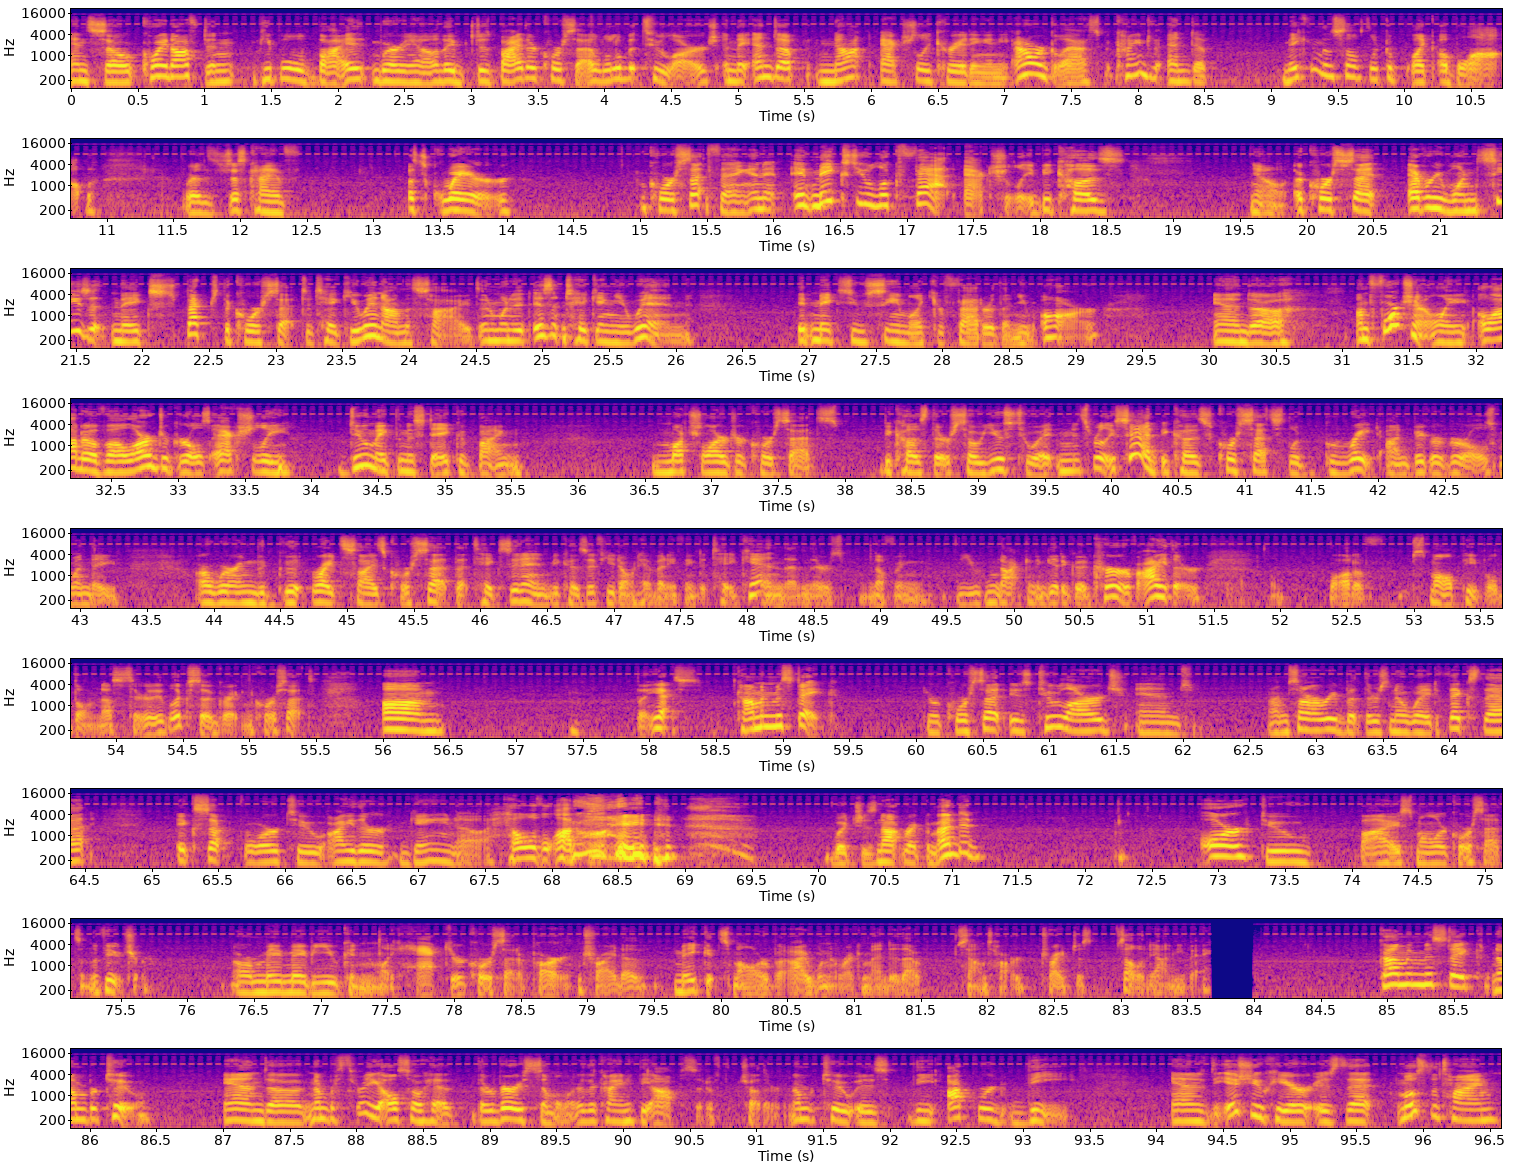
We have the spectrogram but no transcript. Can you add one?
And so, quite often, people will buy where, you know, they just buy their corset a little bit too large, and they end up not actually creating any hourglass, but kind of end up making themselves look like a blob, where it's just kind of a square corset thing. And it, it makes you look fat, actually, because, you know, a corset, everyone sees it, and they expect the corset to take you in on the sides. And when it isn't taking you in, it makes you seem like you're fatter than you are. And uh, unfortunately, a lot of uh, larger girls actually do make the mistake of buying much larger corsets because they're so used to it. And it's really sad because corsets look great on bigger girls when they are wearing the good right size corset that takes it in because if you don't have anything to take in then there's nothing you're not going to get a good curve either. A lot of small people don't necessarily look so great in corsets. Um, but yes common mistake your corset is too large, and I'm sorry, but there's no way to fix that except for to either gain a hell of a lot of weight, which is not recommended, or to buy smaller corsets in the future. Or may- maybe you can like hack your corset apart and try to make it smaller, but I wouldn't recommend it. That sounds hard. Try just sell it on eBay. Common mistake number two and uh, number three also has, they're very similar. They're kind of the opposite of each other. Number two is the awkward V. And the issue here is that most of the time,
